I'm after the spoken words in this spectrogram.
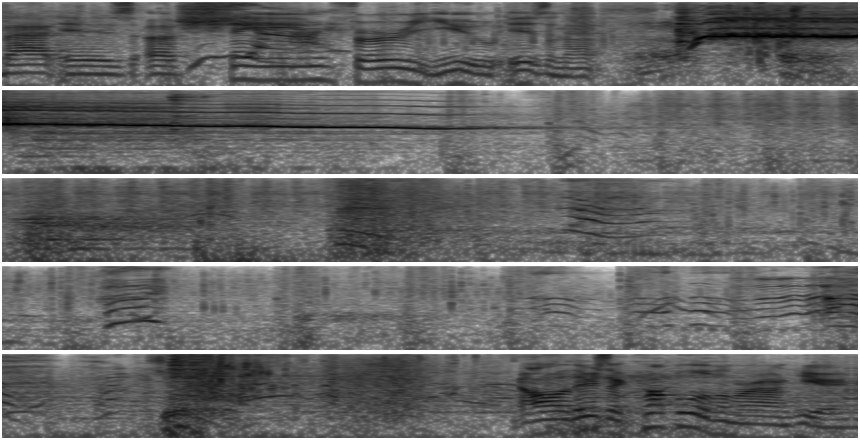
That is a shame for you, isn't it? Ah! Oh, there's a couple of them around here.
